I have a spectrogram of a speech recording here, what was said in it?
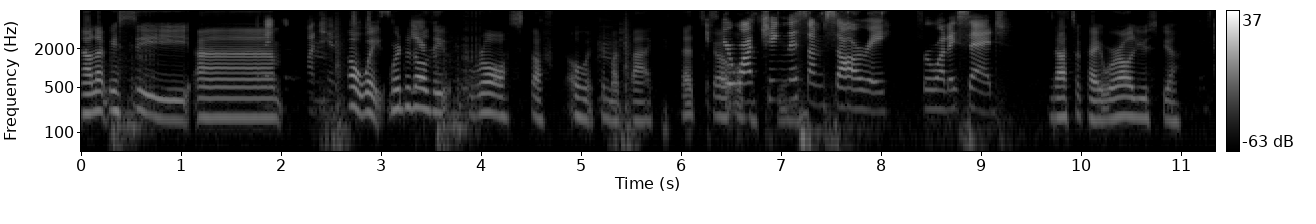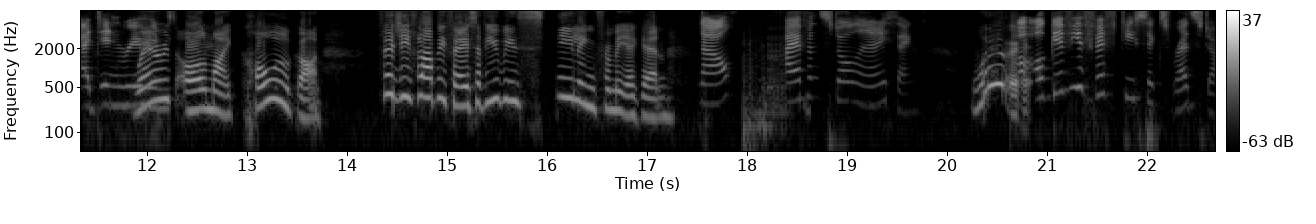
Now let me see. Um. Oh wait, where did all the raw stuff? Go? Oh, it's in my bag. Let's If go. If you're watching this, I'm sorry for what I said. that's okay. We're all used to you. I didn't really. Where is all my coal gone? Fidgy floppy face, have you been stealing from me again? No, I haven't stolen anything. Where? I'll, I'll give you 56 redstone.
